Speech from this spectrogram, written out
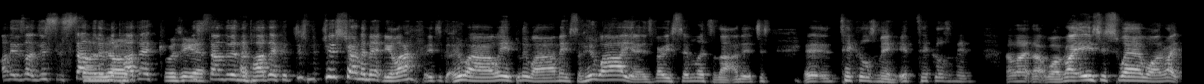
on his own, just standing On in the paddock. Was he? Just uh, standing in the paddock, just just trying to make me laugh. Who are we, Blue Army? So who are you? It's very similar to that, and it just it tickles me. It tickles me. I like that one. Right, here's your swear one. Right,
